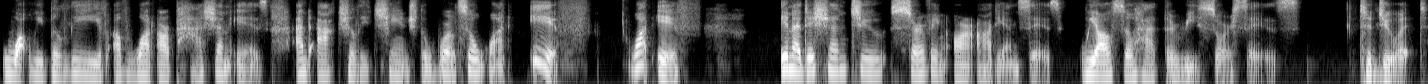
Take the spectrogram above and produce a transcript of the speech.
what we believe, of what our passion is, and actually change the world. So, what if? What if in addition to serving our audiences, we also had the resources to do it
